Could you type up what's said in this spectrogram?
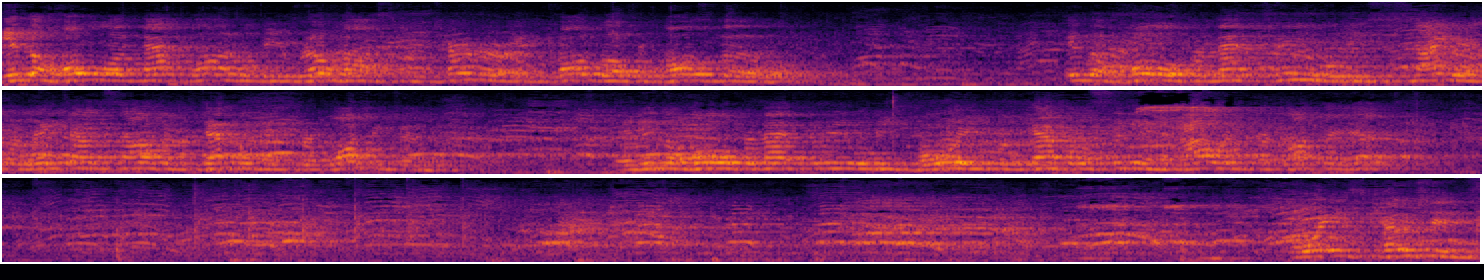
In the hole on mat one will be Rojas from Turner and Caldwell from Hallsville. In the hole for mat two will be Snyder from Raytown South and Deckelman from Washington. And in the hole for mat three will be Boyd from Capital City and Allen from Lafayette. Boys coaches,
